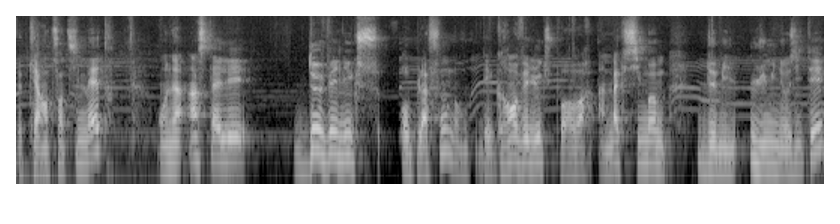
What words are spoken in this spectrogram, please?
de 40 cm. On a installé deux Velux au plafond, donc des grands Velux pour avoir un maximum de luminosité.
